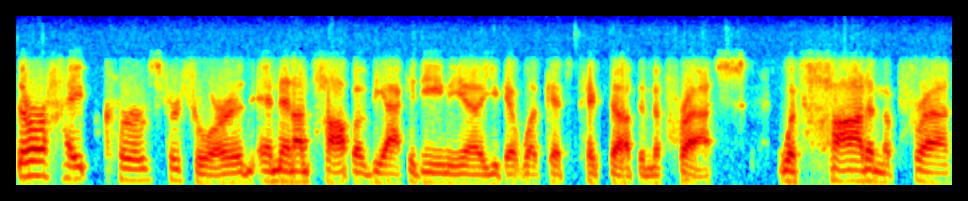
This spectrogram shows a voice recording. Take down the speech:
there are hype curves for sure. And, and then on top of the academia, you get what gets picked up in the press what's hot in the press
